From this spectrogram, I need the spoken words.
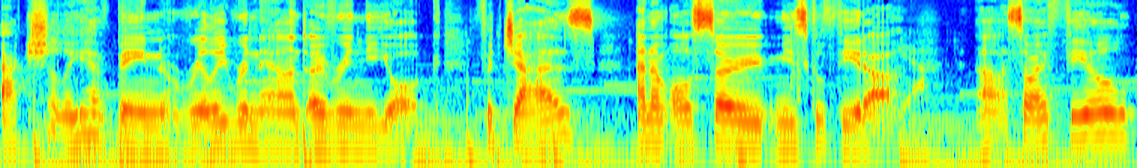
actually have been really renowned over in New York for jazz, and I'm also musical theatre. Yeah. Uh, so I feel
